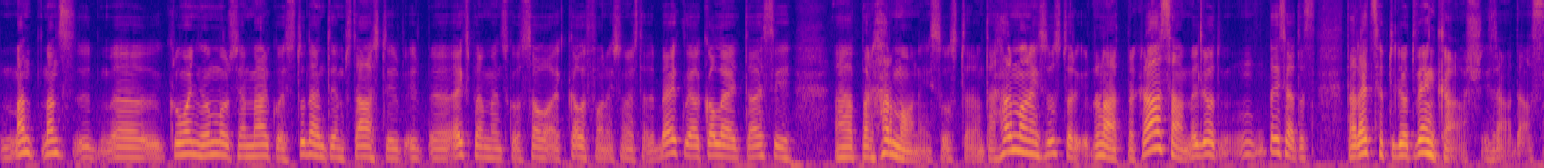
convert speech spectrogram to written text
man, mans kroņa numurs vienmēr, ko es studentiem stāstu, ir, ir eksperiments, ko savulaik Kalifornijas Universitāte Berklijā kolēģi taisīja par harmonijas uztveru. Un tā harmonijas uztvere, runāt par krāsām, ir ļoti, nu, tas, tā recepte ļoti vienkārši izrādās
